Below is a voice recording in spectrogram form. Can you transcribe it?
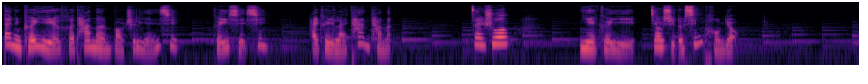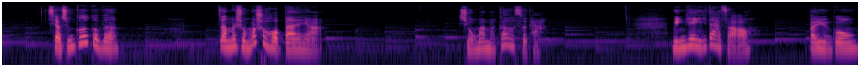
但你可以和他们保持联系，可以写信，还可以来看他们。再说，你也可以交许多新朋友。小熊哥哥问：“咱们什么时候搬呀？”熊妈妈告诉他：“明天一大早，搬运工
